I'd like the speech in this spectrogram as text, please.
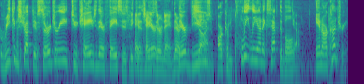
reconstructive surgery to change their faces because change their name. They're views done. are completely unacceptable Yeah. in our country.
